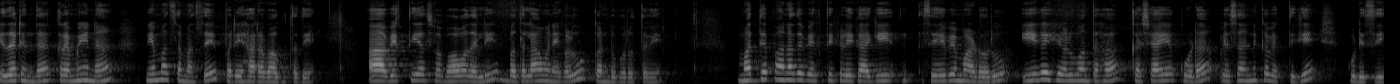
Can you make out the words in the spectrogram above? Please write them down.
ಇದರಿಂದ ಕ್ರಮೇಣ ನಿಮ್ಮ ಸಮಸ್ಯೆ ಪರಿಹಾರವಾಗುತ್ತದೆ. ಆ ವ್ಯಕ್ತಿಯ ಸ್ವಭಾವದಲ್ಲಿ ಬದಲಾವಣೆಗಳು ಕಂಡುಬರುತ್ತವೆ. ಮದ್ಯಪಾನದ ವ್ಯಕ್ತಿಗಳಿಗಾಗಿ ಸೇವೆ ಮಾಡೋರು ಈಗ ಹೇಳುವಂತಹ ಕಷಾಯ ಕೂಡ ವ್ಯಸನಿಕ ವ್ಯಕ್ತಿಗೆ ಕುಡಿಸಿ.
